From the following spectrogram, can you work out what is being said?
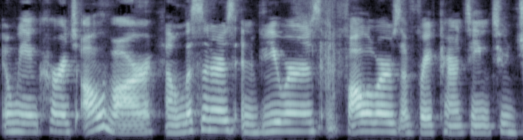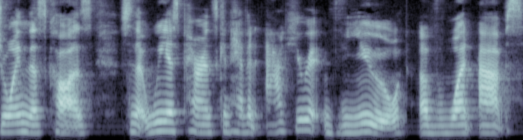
And we encourage all of our um, listeners and viewers and followers of Brave Parenting to join this cause so that we as parents can have an accurate view of what apps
